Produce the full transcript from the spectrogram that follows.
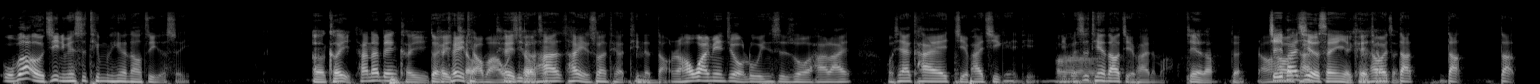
我不知道耳机里面是听不听得到自己的声音。呃，可以，他那边可以，对，可以调调嘛，我记得他他也算调听得嗯。到。然后外面就有录音室说，好来，我现在开节拍器给你听，你们是听得到节拍的吗？听得到，对，然后节拍器的声音也可以对，它。会哒哒哒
